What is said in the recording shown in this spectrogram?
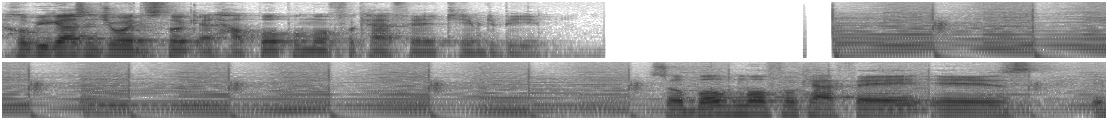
I hope you guys enjoyed this look at how Bopomofo Cafe came to be. So Bopomofo Cafe is a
